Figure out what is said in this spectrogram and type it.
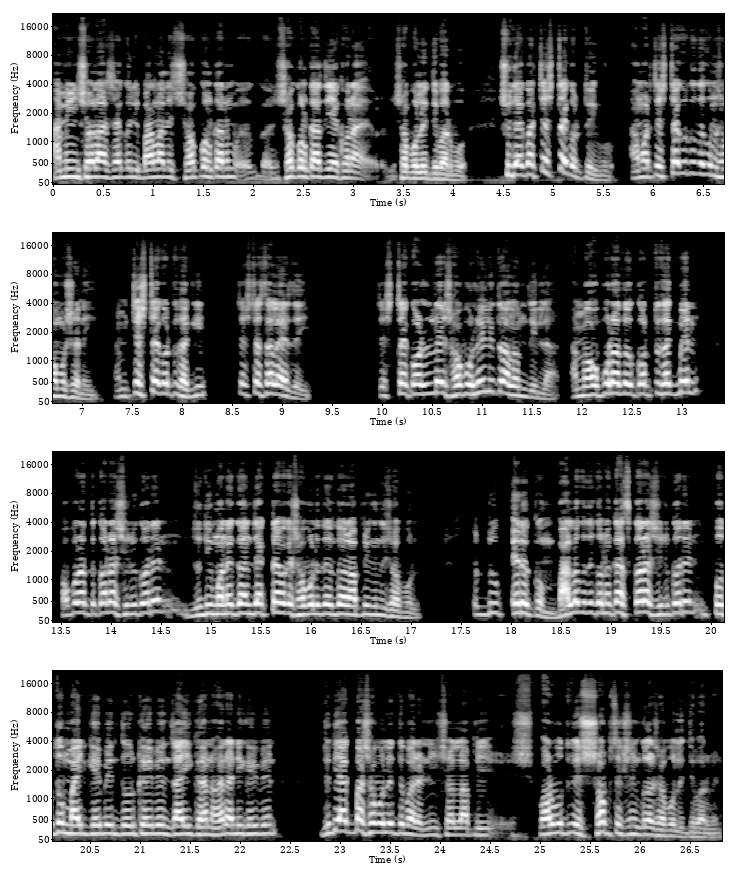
আমি ইনশাল্লাহ আশা করি বাংলাদেশ সকল সকল কাজে এখন সফল হতে পারব। শুধু একবার চেষ্টা করতে হইব। আমার চেষ্টা করতে তো কোনো সমস্যা নেই। আমি চেষ্টা করতে থাকি, চেষ্টা চালায় যাই। চেষ্টা করলে সফল হইলে তো আলহামদুলিল্লাহ। আমি অপরাধও করতে থাকবেন অপরাধ করা শুরু করেন। যদি মনে করেন যে একটা আমাকে সফল হতেন তাহলে আপনি কিন্তু সফল। তো একটু এরকম, ভালো যদি কোনো কাজ করা শুরু করেন, প্রথম মাইট খাইবেন, দৌড় খাইবেন, যাই খান, হয়রানি খাইবেন, যদি একবার সফল হতে পারেন, ইনশাল্লাহ আপনি পরবর্তীতে সব সেকশনগুলো সফল হতে পারবেন।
